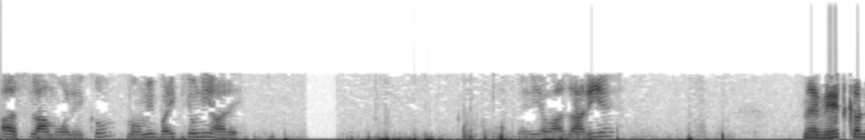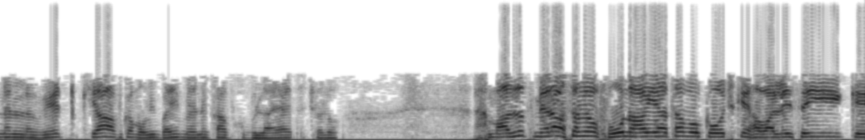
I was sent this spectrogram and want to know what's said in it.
السلام علیکم۔ ممی، بھائی، کیوں نہیں آ رہے؟ میری آواز آ رہی ہے۔ میں ویٹ کرنے ویٹ کیا آپ کا ممی بھائی؟ میں نے کہا آپ کو بلایا ہے تو چلو۔ معذرت، میرا اصل میں وہ فون آ گیا تھا، وہ کوچ کے حوالے سے ہی کہ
